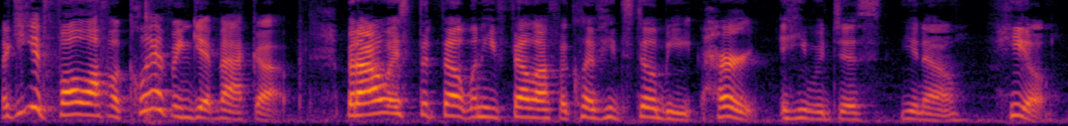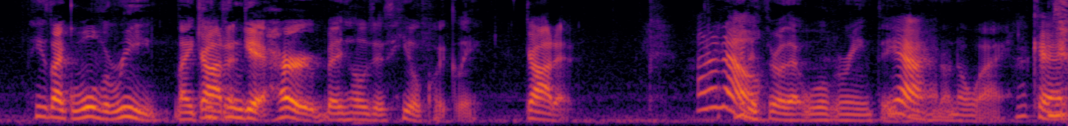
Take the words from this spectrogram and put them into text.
Like he could fall off a cliff and get back up. But I always th- felt when he fell off a cliff, he'd still be hurt. He would just, you know, heal. He's like Wolverine. Like Got he can get hurt, but he'll just heal quickly. Got it. I don't I had know. to throw that Wolverine thing. Yeah. in. I don't know why. Okay.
